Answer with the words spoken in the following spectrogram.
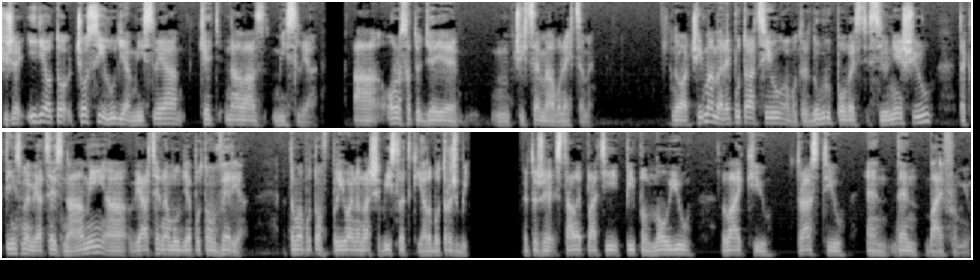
Čiže ide o to, čo si ľudia myslia, keď na vás myslia. A ono sa to deje, či chceme alebo nechceme. No a čím máme reputáciu, alebo teda dobrú povesť silnejšiu, tak tým sme viacej známi a viacej nám ľudia potom veria. A to má potom vplyv na naše výsledky alebo tržby pretože stále platí people know you, like you, trust you and then buy from you.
